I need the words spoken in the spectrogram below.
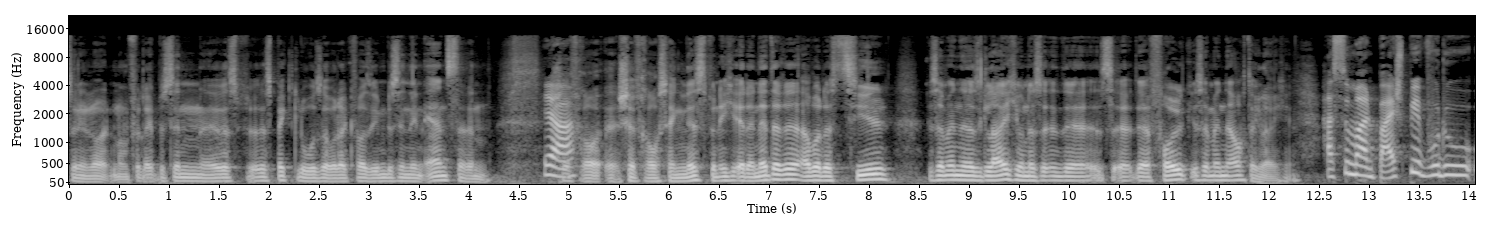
zu den Leuten und vielleicht ein bisschen respektloser oder quasi ein bisschen den ernsteren Ja. Chef, rau- äh, Chef raushängen lässt, bin ich eher der nettere, aber das Ziel ist am Ende das gleiche und das, der, das, der Erfolg ist am Ende auch der gleiche. Hast du mal ein Beispiel, wo du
